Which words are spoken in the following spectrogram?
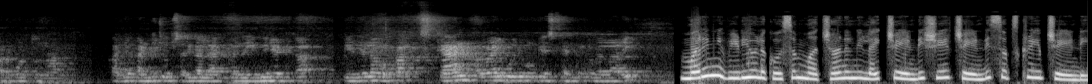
తడబడుతున్నా కళ్ళు కంటి చూపు సరిగా లేకపోయినా ఇమీడియట్గా ఏదైనా ఒక స్కాన్ అవైలబిలిటీ ఉంటే స్కాన్కి వెళ్ళాలి. మరిన్ని వీడియోల కోసం మా ఛానల్ని లైక్ చేయండి షేర్ చేయండి సబ్స్క్రైబ్ చేయండి.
